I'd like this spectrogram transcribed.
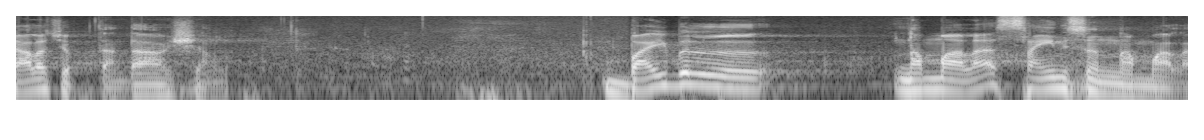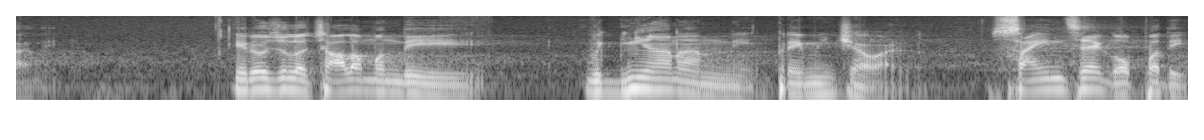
చాలా చెప్తాను ఆ విషయంలో. బైబిల్ నమ్మాలా? సైన్స్ని నమ్మాలా అని. ఈ రోజుల్లో చాలామంది విజ్ఞానాన్ని ప్రేమించేవాళ్ళు. సైన్సే గొప్పది.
